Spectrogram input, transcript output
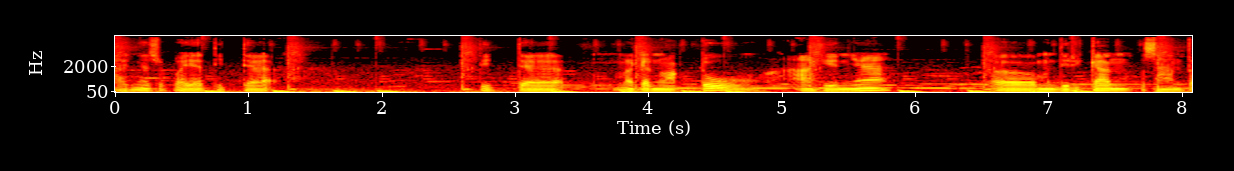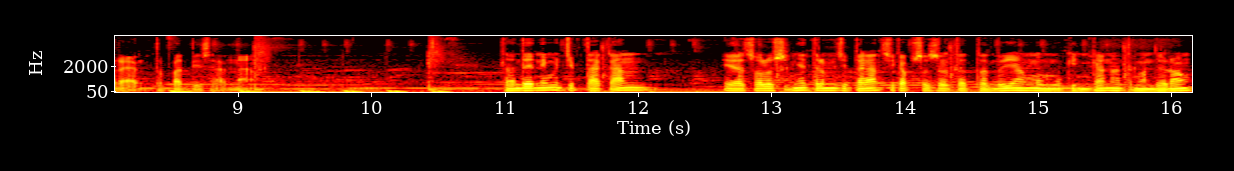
hanya supaya tidak tidak makan waktu akhirnya e, mendirikan pesantren tepat di sana Santai ini menciptakan ya solusinya dalam menciptakan sikap sosial tertentu yang memungkinkan atau mendorong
